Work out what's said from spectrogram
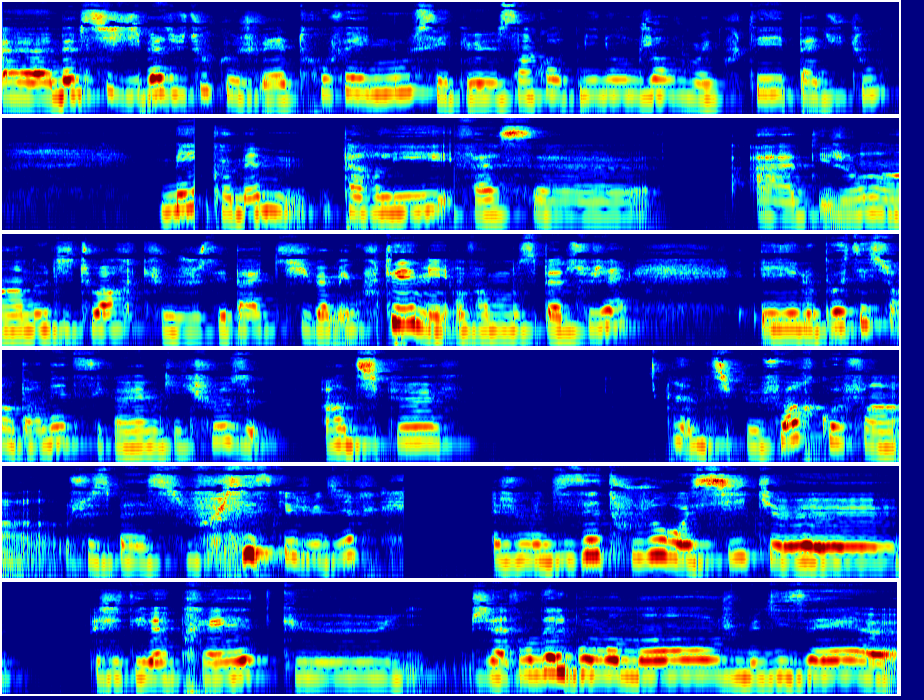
Euh, même si je dis pas du tout que je vais être trop famous et que 50 millions de gens vont m'écouter, pas du tout. Mais quand même, parler face euh, à des gens, à un auditoire que je sais pas qui va m'écouter, mais enfin bon, c'est pas le sujet Et le poster sur internet, c'est quand même quelque chose un petit peu un petit peu fort quoi. Enfin, je sais pas si vous voyez ce que je veux dire. Je me disais toujours aussi que j'étais pas prête, que j'attendais le bon moment. Je me disais euh,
